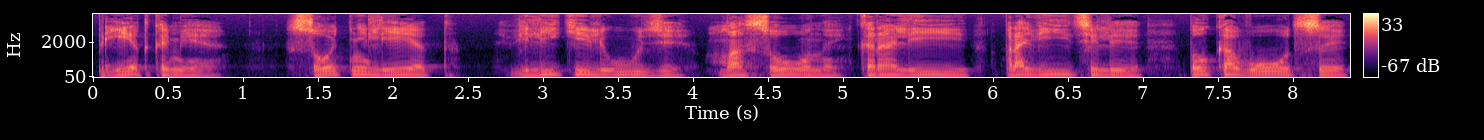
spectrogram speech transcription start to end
предками сотни лет великие люди, масоны, короли, правители, полководцы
